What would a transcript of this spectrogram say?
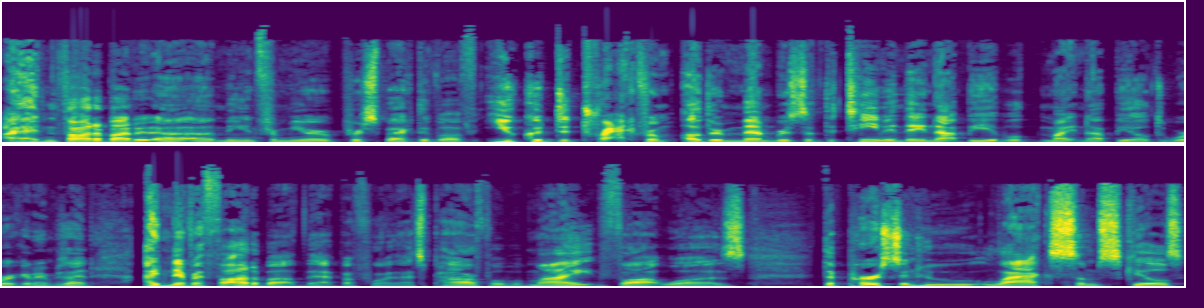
I hadn't thought about it. Uh, I mean, from your perspective of you could detract from other members of the team and they not be able, might not be able to work at 100%. I'd never thought about that before. That's powerful. But my thought was the person who lacks some skills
